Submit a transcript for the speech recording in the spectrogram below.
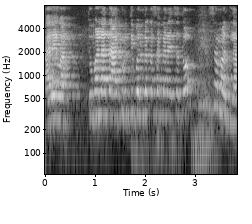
अरे वा तुम्हाला आता आकृतीबंध कसा करायचा तो? समजला.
